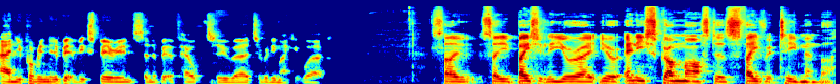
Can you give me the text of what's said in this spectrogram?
and you probably need a bit of experience and a bit of help to uh, to really make it work. So, so you- basically, you're a, you're any Scrum Master's favourite team member.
